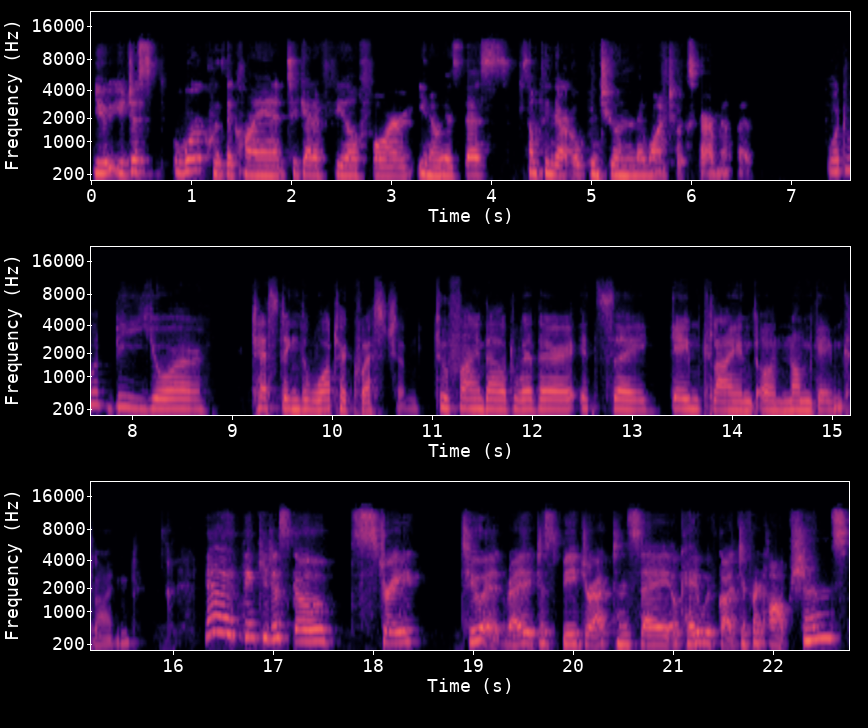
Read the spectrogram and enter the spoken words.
you you just work with the client to get a feel for, you know, is this something they're open to and they want to experiment with. What would be your testing the water question to find out whether it's a game client or non game client? Yeah, I think you just go straight to it, right? Just be direct and say, okay, we've got different options.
